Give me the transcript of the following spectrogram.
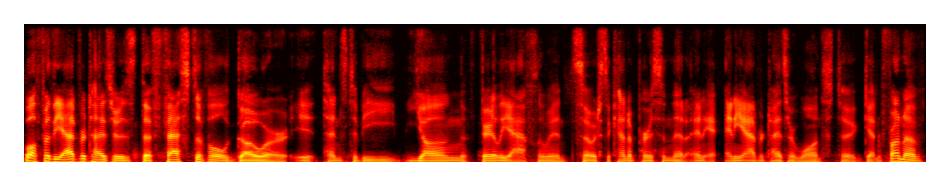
Well, for the advertisers, the festival goer it tends to be young, fairly affluent. So it's the kind of person that any, any, advertiser wants to get in front of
